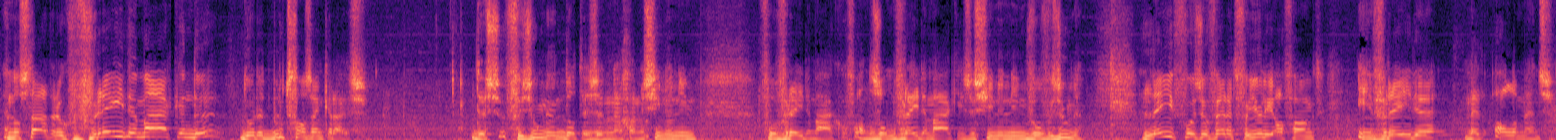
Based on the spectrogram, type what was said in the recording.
En dan staat er ook vrede makende door het bloed van zijn kruis. Dus verzoenen, dat is een, gewoon een synoniem voor vrede maken. Of andersom, vrede maken is een synoniem voor verzoenen. Leef voor zover het voor jullie afhangt in vrede met alle mensen.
